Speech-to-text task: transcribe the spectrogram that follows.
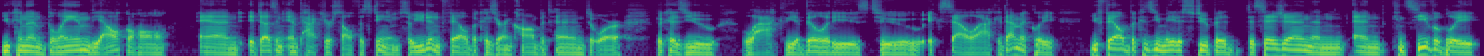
you can then blame the alcohol and it doesn't impact your self esteem. So you didn't fail because you're incompetent or because you lack the abilities to excel academically. You failed because you made a stupid decision and and conceivably,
